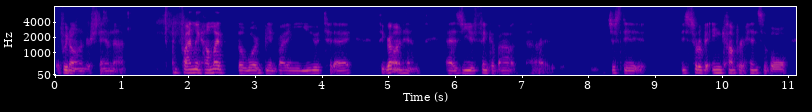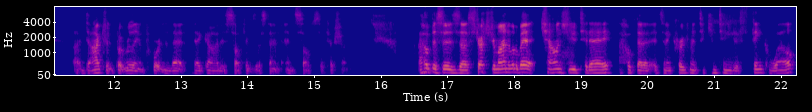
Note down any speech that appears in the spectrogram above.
if we don't understand that? And finally, how might the Lord be inviting you today to grow in Him as you think about uh, just the these sort of incomprehensible uh, doctrines, but really important that that God is self-existent and self-sufficient. I hope this has uh, stretched your mind a little bit, challenged you today. I hope that it's an encouragement to continue to think well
